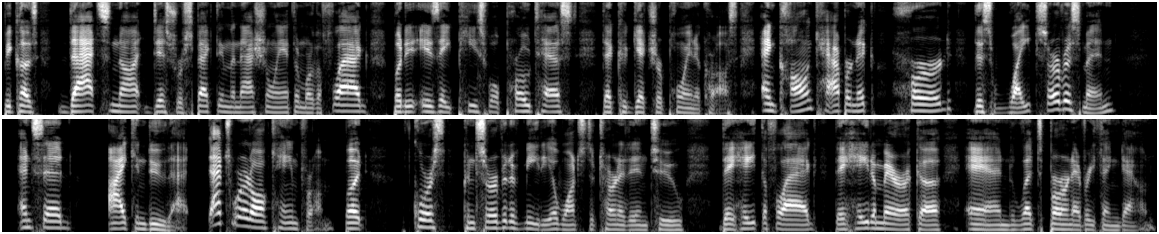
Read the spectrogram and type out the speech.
because that's not disrespecting the national anthem or the flag, but it is a peaceful protest that could get your point across. And Colin Kaepernick heard this white serviceman and said, I can do that. That's where it all came from. But course, conservative media wants to turn it into they hate the flag, they hate America, and let's burn everything down.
